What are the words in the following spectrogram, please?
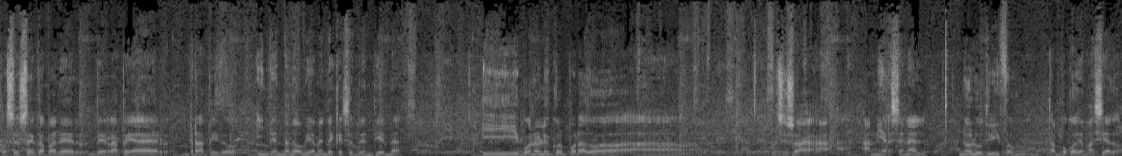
pues, ser capaz de, rapear rápido, intentando obviamente que se te entienda. Y bueno, lo he incorporado a, pues eso, a, mi arsenal. No lo utilizo tampoco demasiado.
